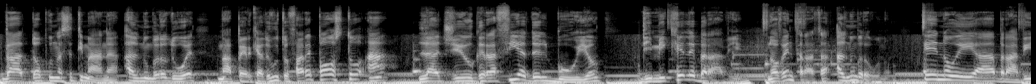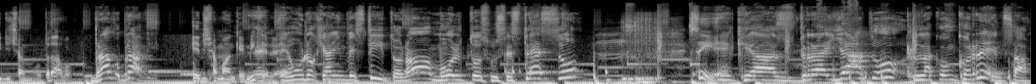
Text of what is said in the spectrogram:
va dopo una settimana al numero 2, ma perché ha dovuto fare posto a La geografia del buio di Michele Bravi, nuova entrata al numero 1. E noi a Bravi diciamo bravo. Bravo, bravi. E diciamo anche Michele. è uno che ha investito no? molto su se stesso Sì, e che ha sdraiato la concorrenza.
